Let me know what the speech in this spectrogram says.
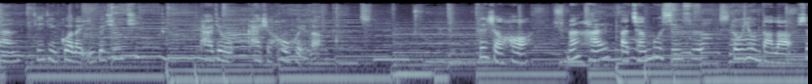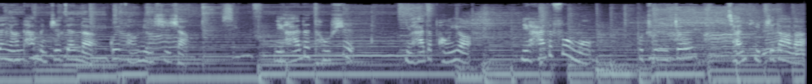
但仅仅过了一个星期，她就开始后悔了。分手后。男孩把全部心思都用到了宣扬他们之间的闺房密事上。女孩的同事、女孩的朋友、女孩的父母，不出一周，全体知道了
